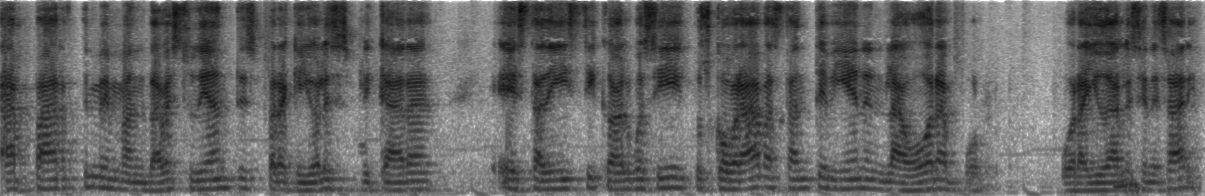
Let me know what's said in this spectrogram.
aparte me mandaba estudiantes para que yo les explicara estadística o algo así, pues cobraba bastante bien en la hora por, por ayudarles en esa área.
